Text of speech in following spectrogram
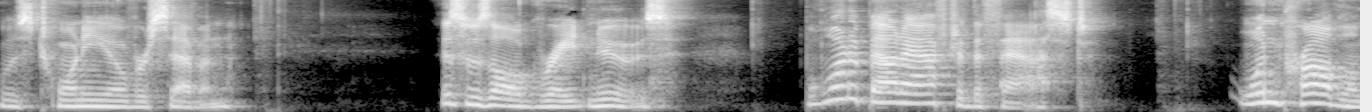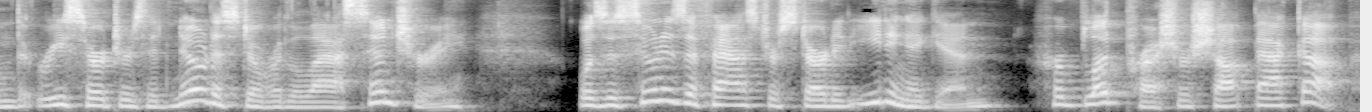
was 20 over 7. This was all great news. But what about after the fast? One problem that researchers had noticed over the last century was as soon as a faster started eating again, her blood pressure shot back up.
